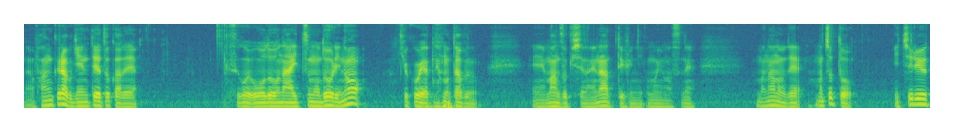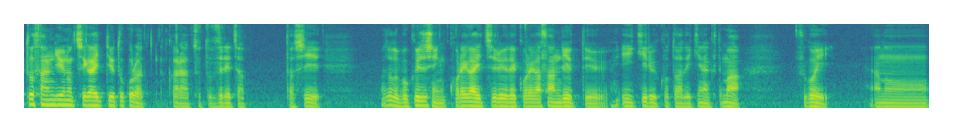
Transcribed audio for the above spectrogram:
ファンクラブ限定とかですごい王道ないつも通りの曲をやっても多分、え、満足してないなっていうふうに思いますね。まあ、なので、まあ、ちょっと一流と三流の違いっていうところからちょっとずれちゃったし、ちょっと僕自身これが一流でこれが三流っていう言い切ることはできなくてまあすごいあのー、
